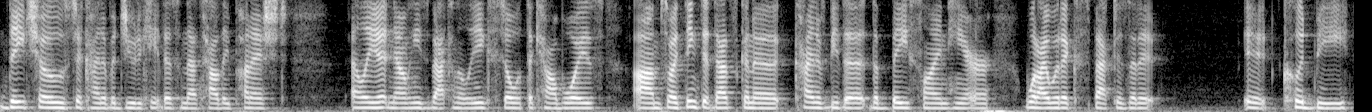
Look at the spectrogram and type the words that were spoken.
they chose to kind of adjudicate this, and that's how they punished Elliott. Now he's back in the league, still with the Cowboys. Um, so I think that that's going to kind of be the the baseline here. What I would expect is that it it could be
